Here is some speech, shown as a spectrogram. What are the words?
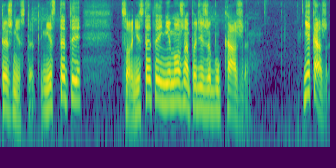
też niestety. Niestety, co? Niestety nie można powiedzieć, że Bóg karze. Nie karze.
